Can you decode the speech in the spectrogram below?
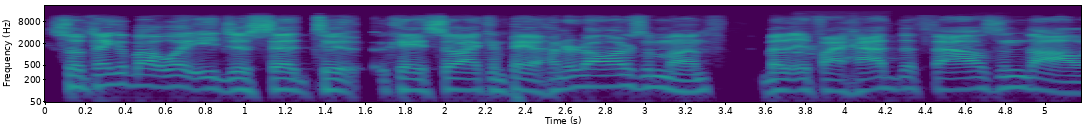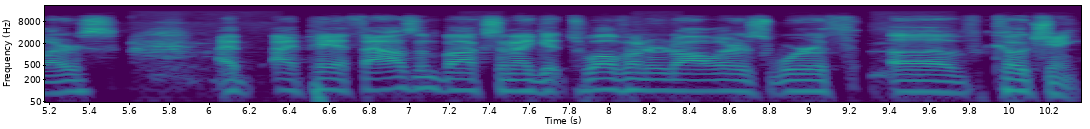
So think about what you just said too. Okay, so I can pay a hundred dollars a month, but if I had the thousand dollars, I I pay a thousand bucks and I get twelve hundred dollars worth of coaching.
